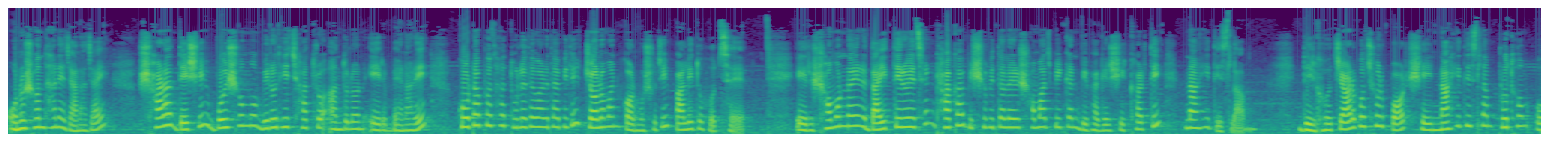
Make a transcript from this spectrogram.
অনুসন্ধানে জানা যায়, সারা দেশে বৈষম্য বিরোধী ছাত্র আন্দোলন এর ব্যানারে কোটা প্রথা তুলে দেওয়ার দাবিতে চলমান কর্মসূচি পালিত হচ্ছে। এর সমন্বয়ের দায়িত্বে রয়েছেন ঢাকা বিশ্ববিদ্যালয়ের সমাজবিজ্ঞান বিভাগের শিক্ষার্থী নাহিদ ইসলাম। দীর্ঘ চার বছর পর সেই নাহিদ ইসলাম প্রথম ও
